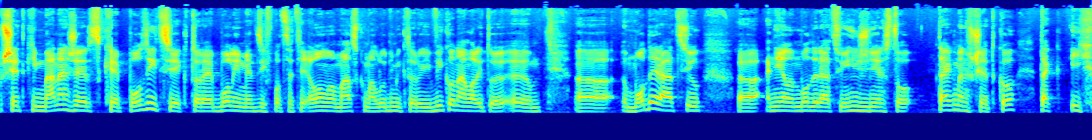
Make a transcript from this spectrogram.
všetky manažerské pozície, ktoré boli medzi v podstate Elonom Muskom a ľuďmi, ktorí vykonávali tú um, uh, moderáciu uh, a nielen moderáciu, inžinierstvo, takmer všetko, tak ich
